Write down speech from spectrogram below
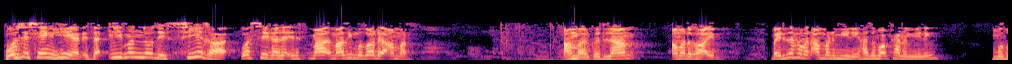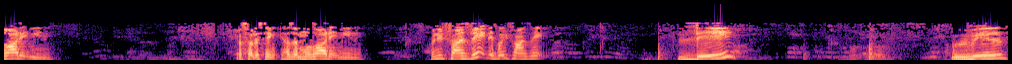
What it's saying here is that even though the Sigha, what Sigha is Madi Mudari Amr? Amr, because Lam Amr Ghaib. But it doesn't have an amr meaning. It has a what kind of meaning? Mudari meaning. That's what it's saying. It has a mudari meaning. When you translate this, what you translate? They will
